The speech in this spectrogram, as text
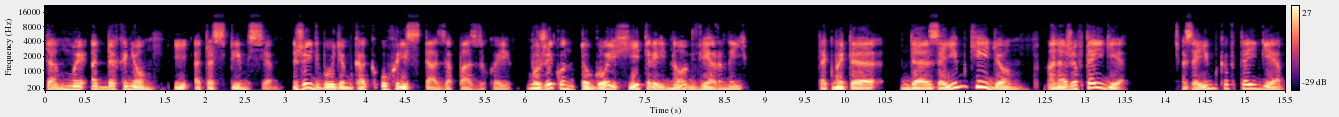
Там мы отдохнем и отоспимся. Жить будем, как у Христа за пазухой. Мужик он тугой, хитрый, но верный. Так мы-то до заимки идем, она же в тайге. Заимка в тайге.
